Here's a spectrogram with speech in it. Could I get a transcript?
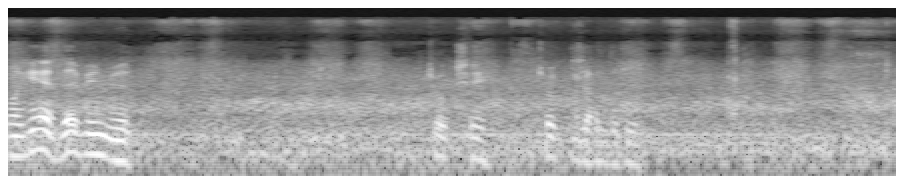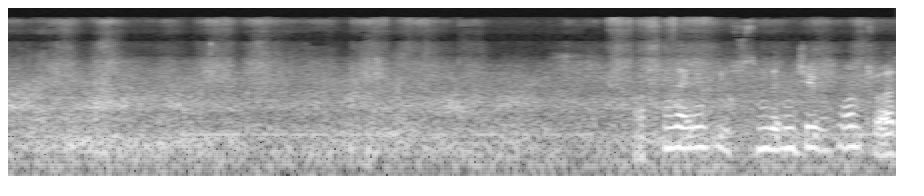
Ama gene de bilmiyorum. Çok şey, çok güzel duruyor. Aslında elim üstümde ince bir mont var,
